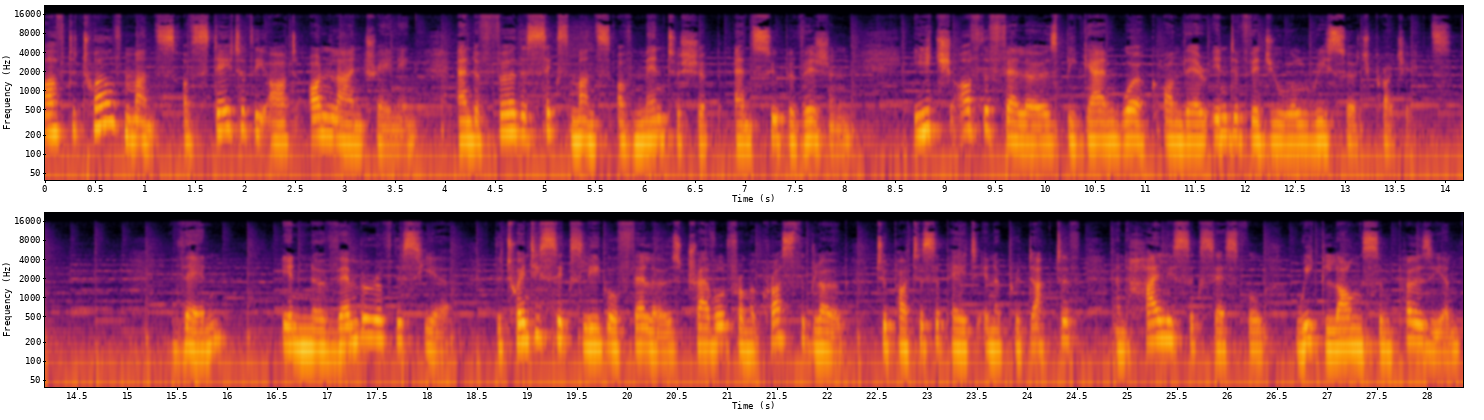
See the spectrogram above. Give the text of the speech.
After 12 months of state of the art online training and a further six months of mentorship and supervision, each of the fellows began work on their individual research projects. Then, in November of this year, the 26 legal fellows traveled from across the globe to participate in a productive and highly successful week long symposium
